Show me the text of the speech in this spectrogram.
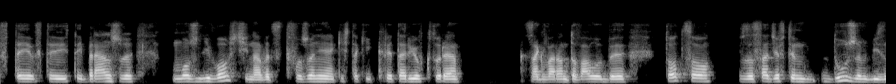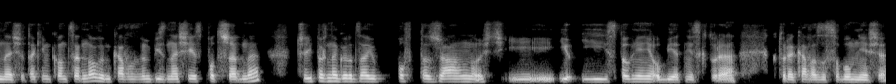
w tej, w, tej, tej branży możliwości nawet stworzenia jakichś takich kryteriów, które zagwarantowałyby to, co w zasadzie w tym dużym biznesie, takim koncernowym, kawowym biznesie jest potrzebne, czyli pewnego rodzaju powtarzalność i, i, i spełnienie obietnic, które, które kawa ze sobą niesie.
